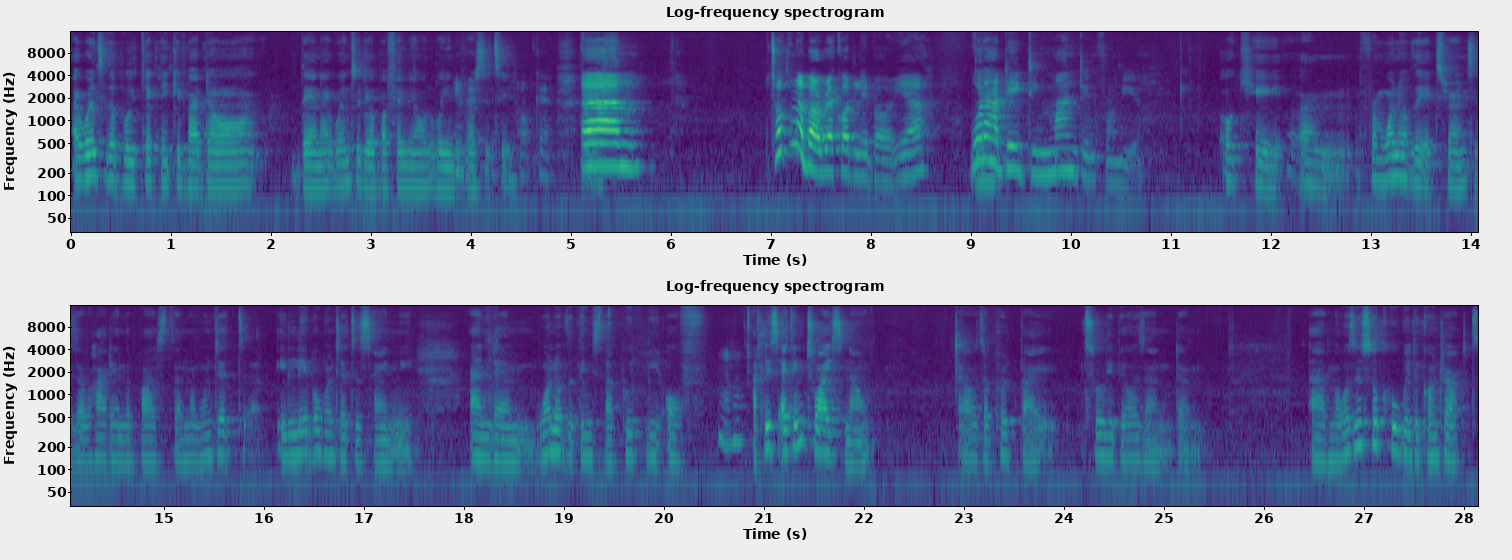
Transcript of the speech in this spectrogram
I went to the Polytechnic Ibadan. Then I went to the Obafemi Awolowo University. Okay. Yes. Um, talking about record label, yeah. What Yeah. are they demanding from you? Okay, um, from one of the experiences I've had in the past, um, I wanted a label wanted to sign me, and um, one of the things that put me off, Mhm. at least I think twice now, I was approached by two labels, and um, um, I wasn't so cool with the contract.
